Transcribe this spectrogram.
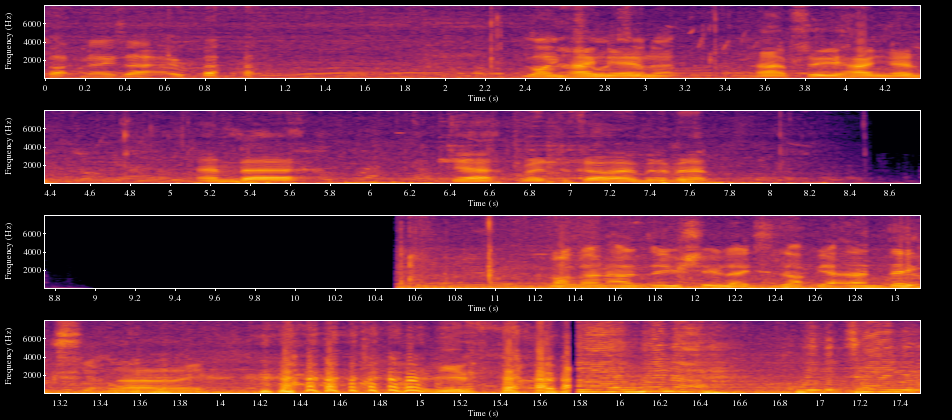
Fuck knows how. Line choice, hanging, isn't it? absolutely hanging, and uh, yeah, ready to go home in a minute. Not learned how to do shoelaces up yet then, Diggs? No, mate. Have you? Our winner with a time of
